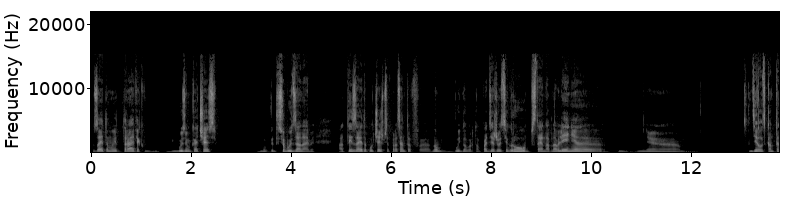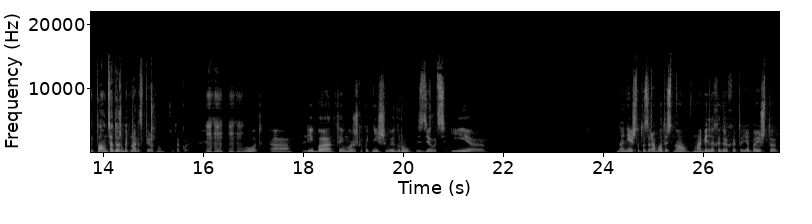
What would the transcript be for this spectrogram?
за это мы трафик будем качать, ну, это все будет за нами. А ты за это получаешь 50%, э, ну, будь добр, там, поддерживать игру, постоянно обновления, э, делать контент-план у тебя должен быть на год вперед, ну, все такое. Мгм, мгм. Вот. А, Либо ты можешь какую-то нишевую игру сделать и э, на ней что-то заработать, но в мобильных играх это, я боюсь, что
